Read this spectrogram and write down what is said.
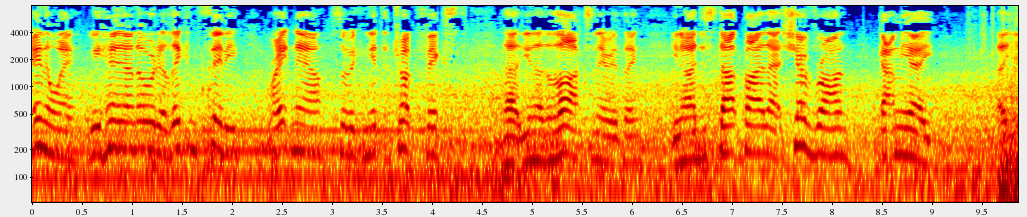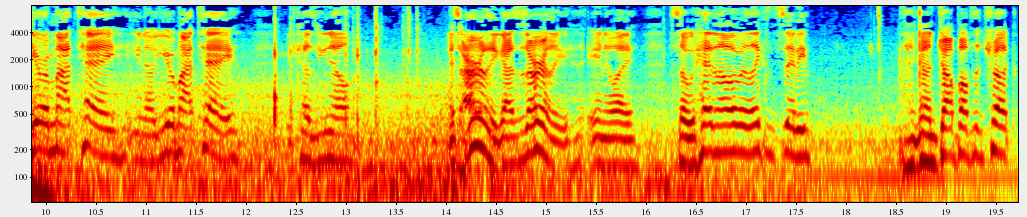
Anyway, we head on over to Lincoln City right now so we can get the truck fixed, uh, you know, the locks and everything. You know, I just stopped by that Chevron, got me a, a Euromate, you know, Euromate, because, you know, it's early, guys, it's early. Anyway, so we're heading over to Lincoln City. I'm gonna drop off the truck.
